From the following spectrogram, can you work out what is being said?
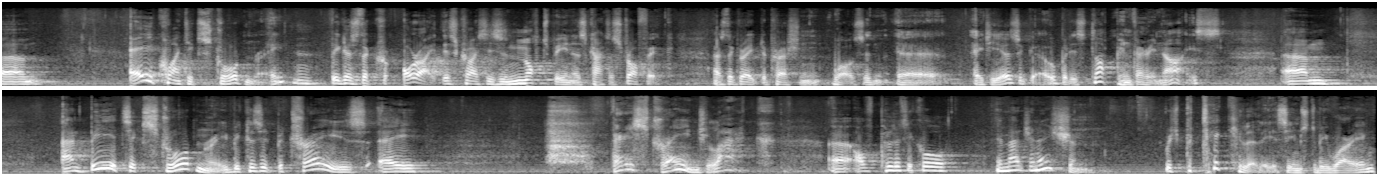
um, A, quite extraordinary, yeah. because, the, all right, this crisis has not been as catastrophic as the Great Depression was in, uh, 80 years ago, but it's not been very nice. Um, and B, it's extraordinary because it betrays a very strange lack uh, of political imagination, which particularly seems to be worrying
